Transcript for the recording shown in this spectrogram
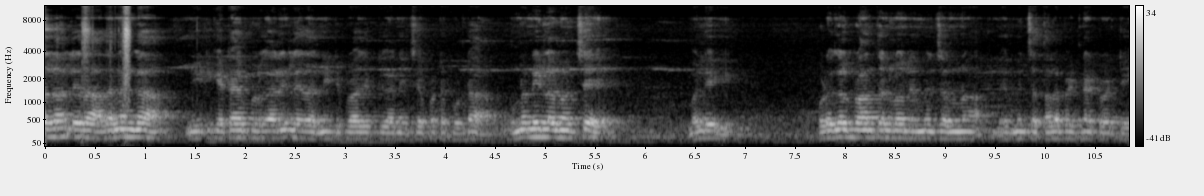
కొత్తగా లేదా అదనంగా నీటి కేటాయింపులు కానీ లేదా నీటి ప్రాజెక్టు కానీ చేపట్టకుండా ఉన్న నీళ్ళ నుంచే మళ్ళీ కొడంగల్ ప్రాంతంలో నిర్మించనున్న నిర్మించ తలపెట్టినటువంటి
